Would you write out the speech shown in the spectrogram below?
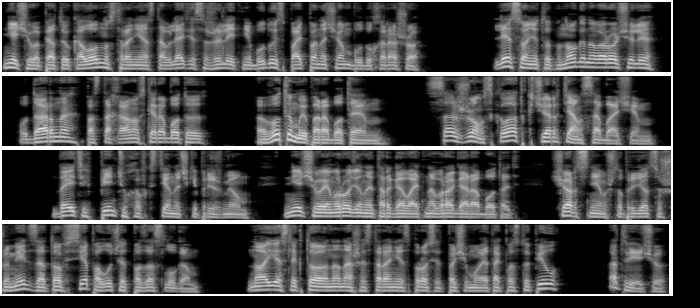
Нечего пятую колонну в стране оставлять и сожалеть не буду, и спать по ночам буду хорошо. Лесу они тут много наворочили, ударно, по-стахановски работают. Вот и мы поработаем. Сожжем склад к чертям собачьим. Да этих пентюхов к стеночке прижмем. Нечего им родиной торговать, на врага работать. Черт с ним, что придется шуметь, зато все получат по заслугам. Ну а если кто на нашей стороне спросит, почему я так поступил, отвечу.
